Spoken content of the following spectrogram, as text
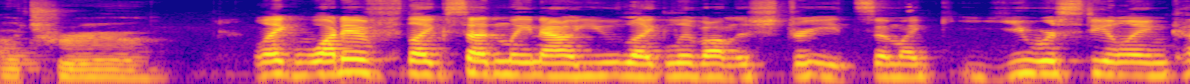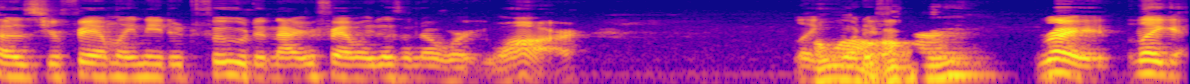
oh, true. Like, what if like suddenly now you like live on the streets and like you were stealing because your family needed food and now your family doesn't know where you are? Like, oh, what wow. if? Okay. Right, like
